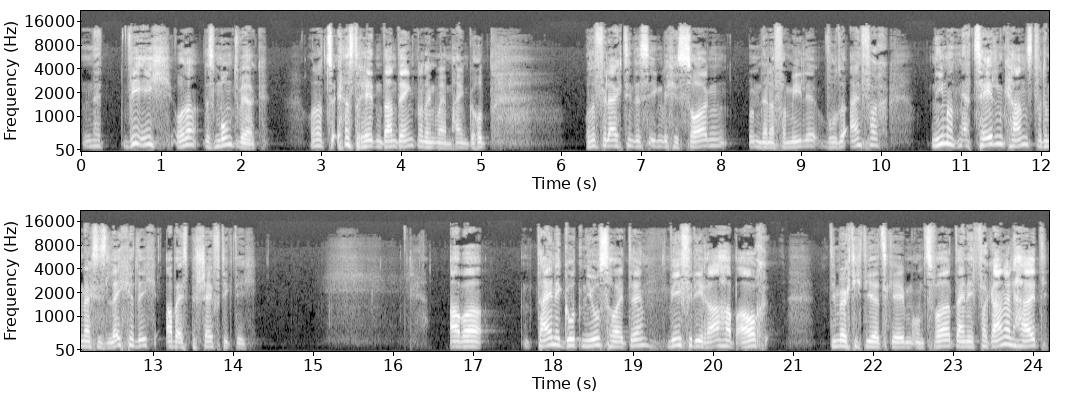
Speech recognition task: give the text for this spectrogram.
nicht wie ich, oder? Das Mundwerk. Oder zuerst reden, dann denken und dann, mein Gott. Oder vielleicht sind es irgendwelche Sorgen in deiner Familie, wo du einfach niemandem erzählen kannst, weil du merkst, es ist lächerlich, aber es beschäftigt dich. Aber deine Good News heute, wie für die Rahab auch, die möchte ich dir jetzt geben. Und zwar, deine Vergangenheit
